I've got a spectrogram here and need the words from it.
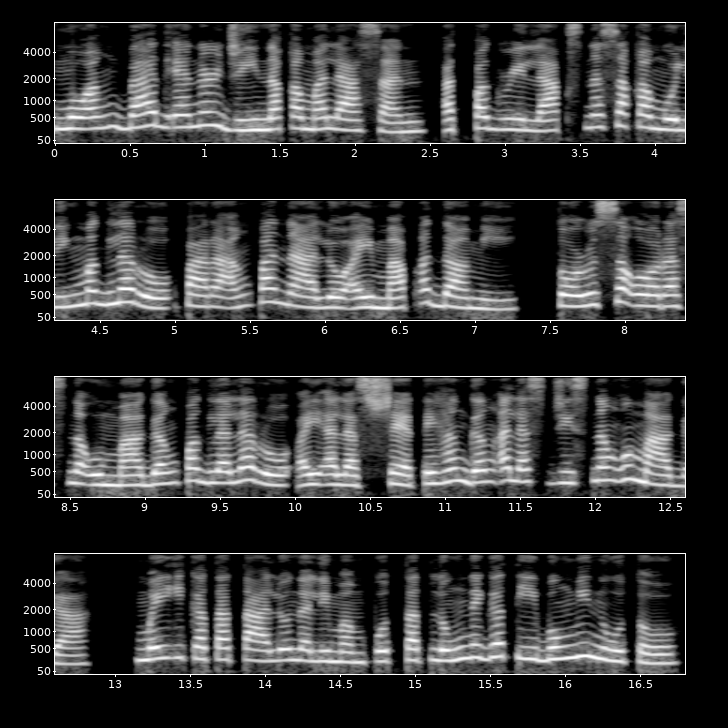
Mo ang bad energy na kamalasan, at pag-relax na sa kamuling maglaro para ang panalo ay map a dummy, Taurus sa oras na umagang paglalaro ay alas 7 hanggang alas 10 ng umaga, may ikatatalo na 53 negatibong minuto,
